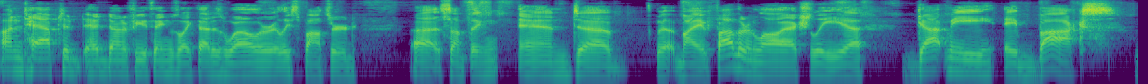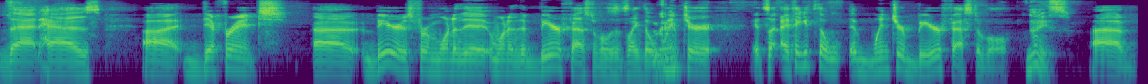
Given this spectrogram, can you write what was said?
Untappd had, had done a few things like that as well, or at least sponsored uh, something. And uh, my father-in-law actually uh, got me a box that has uh, different uh, beers from one of the one of the beer festivals. It's like the Okay. winter. It's I think it's the Winter Beer Festival. nice. Um,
